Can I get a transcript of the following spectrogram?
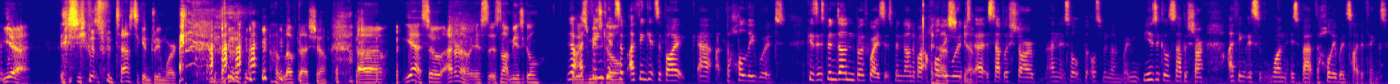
yeah. She was fantastic in DreamWorks. I love that show. Uh, yeah, so I don't know. It's, it's not musical. No, it I think musical. it's I think it's about uh, the Hollywood because it's been done both ways. It's been done about It has, Hollywood yeah. uh, established star, and it's also been done by musical established star. I think this one is about the Hollywood side of things.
